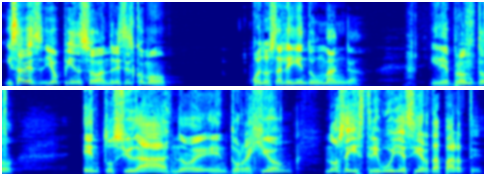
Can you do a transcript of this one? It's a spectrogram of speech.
Y sabes, yo pienso, Andrés, es como cuando estás leyendo un manga y de pronto en tu ciudad, ¿no? En tu región, no se distribuye cierta parte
